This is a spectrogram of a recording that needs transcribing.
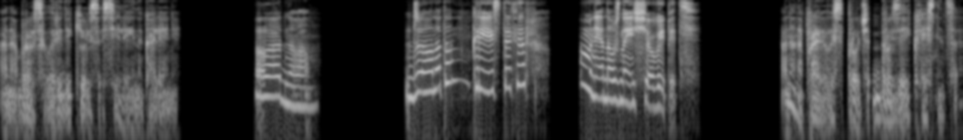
Она бросила редикюль Сесилии на колени. «Ладно вам. «Джонатан, Кристофер, мне нужно еще выпить». Она направилась прочь от друзей к лестнице.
